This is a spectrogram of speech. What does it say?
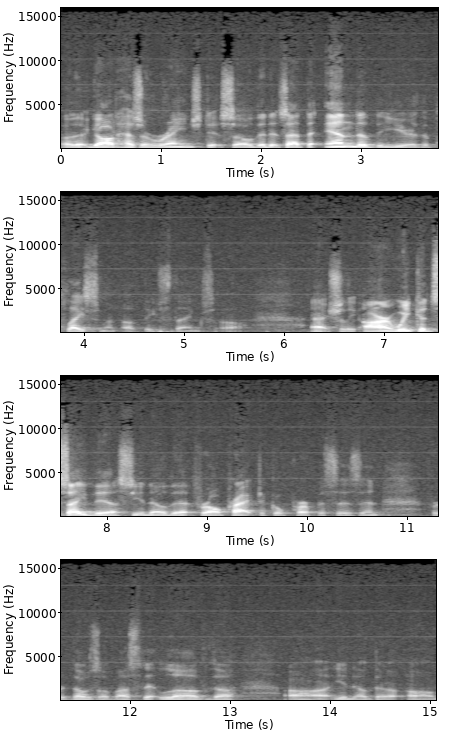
Uh, that God has arranged it so that it's at the end of the year the placement of these things uh, actually are. We could say this, you know, that for all practical purposes and for those of us that love the, uh, you know, the, um,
